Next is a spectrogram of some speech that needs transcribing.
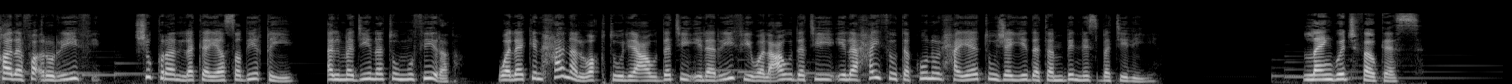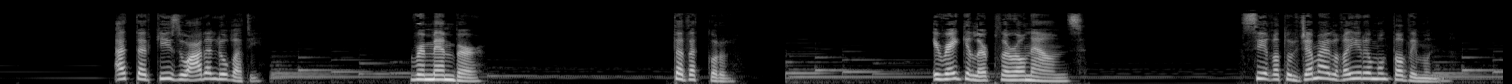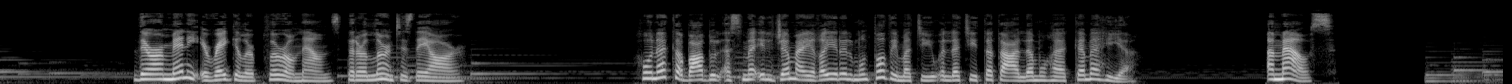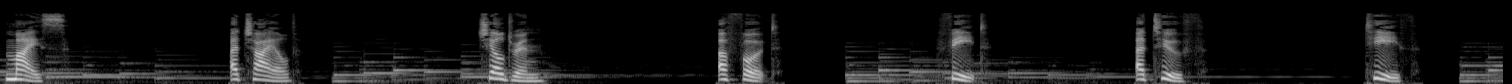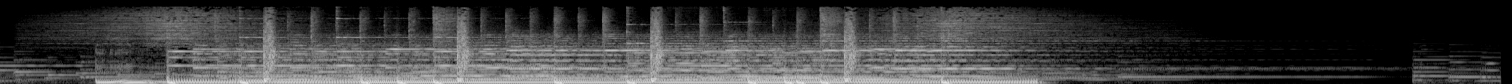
قال فأر الريف: شكرا لك يا صديقي، المدينة مثيرة، ولكن حان الوقت لعودتي إلى الريف والعودة إلى حيث تكون الحياة جيدة بالنسبة لي. Language focus. التركيز على اللغة. Remember. تذكر. Irregular plural nouns. صيغة الجمع الغير منتظم. There are many irregular plural nouns that are learnt as they are. هناك بعض الأسماء الجمع غير المنتظمة التي تتعلمها كما هي. A mouse. Mice. A child. Children. A foot. Feet. A tooth. Teeth.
